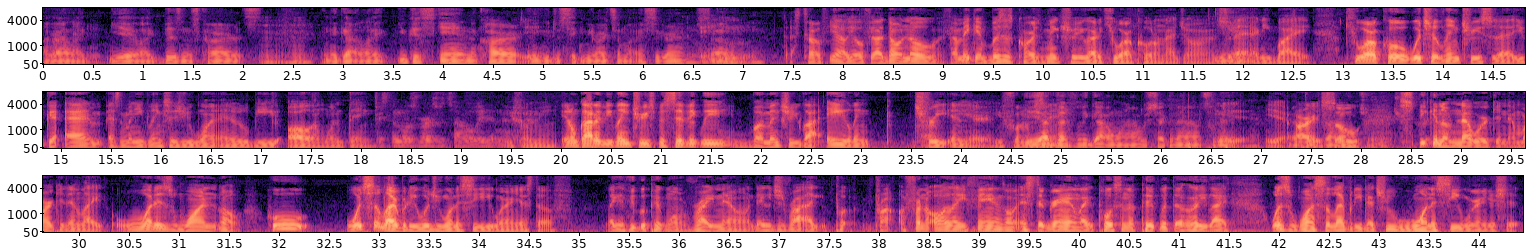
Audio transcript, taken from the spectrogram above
I got like yeah, like business cards hmm and they got like you could scan the card and you can just take me right to my Instagram. So Hey, that's tough. Yo, yo, if y'all don't know, if I'm making business cards, make sure you got a QR code on that, John, so that anybody QR code with your link tree, so that you can add as many links as you want, and it'll be all in one thing. It's the most versatile way to network. You feel me? It don't gotta be link tree specifically, but make sure you got a link tree in there. You feel what I'm yeah, I definitely got one. I was checking that out Yeah, today. yeah. I All right. So, speaking of networking and marketing, like, what is one? No, who? Which celebrity would you want to see wearing your stuff? Like, if you could pick one right now, and they would just write like put in front of all their fans on Instagram, like posting a pic with the hoodie. Like, what's one celebrity that you want to see wearing your shit?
